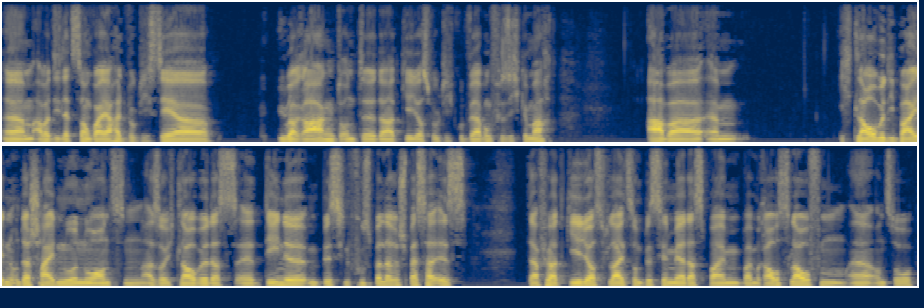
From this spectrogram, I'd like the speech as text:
Ähm, aber die letzte Saison war ja halt wirklich sehr überragend und äh, da hat Gelios wirklich gut Werbung für sich gemacht. Aber ähm, ich glaube, die beiden unterscheiden nur Nuancen. Also ich glaube, dass äh, Dene ein bisschen fußballerisch besser ist. Dafür hat Gelios vielleicht so ein bisschen mehr das beim, beim Rauslaufen äh, und so.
